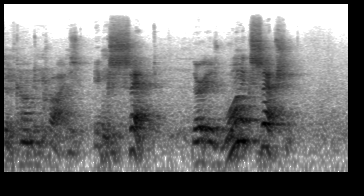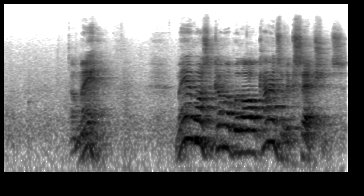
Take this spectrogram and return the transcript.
to come to Christ, except there is one exception. A man, Man wants to come up with all kinds of exceptions.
